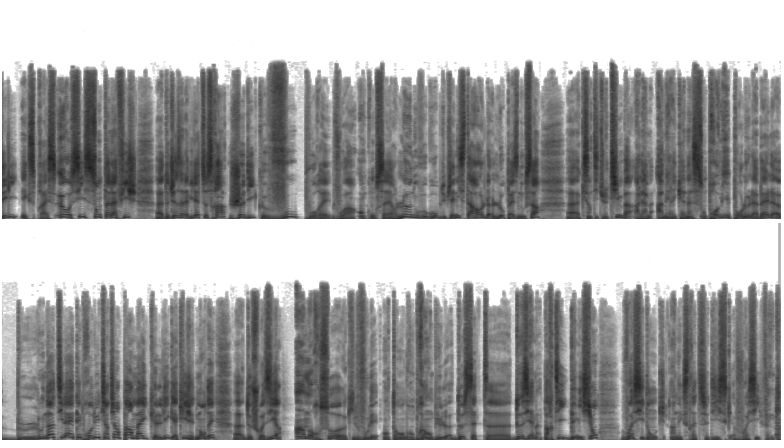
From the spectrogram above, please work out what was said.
Daily Express. Eux aussi sont à l'affiche euh, de Jazz à la Villette. Ce sera jeudi que vous pourrez voir en concert le nouveau groupe du pianiste Harold Lopez Noussa, euh, qui s'intitule Timba à la Americana. son premier pour le label Blue Note. Il a été produit, tiens, tiens, par Michael League, à qui j'ai demandé euh, de choisir un morceau euh, qu'il voulait entendre en préambule de cette euh, deuxième partie d'émission. Voici donc un extrait de ce disque. Voici Funky.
